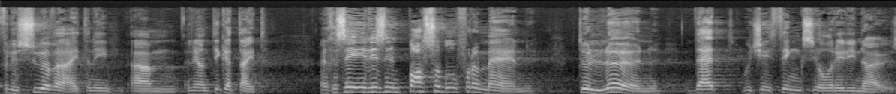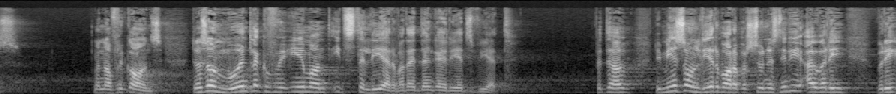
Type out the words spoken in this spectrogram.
filosowe uit in die um in die antieke tyd. Hy het gesê it is impossible for a man to learn that which he thinks he already knows. In Afrikaans, dis onmoontlik om vir iemand iets te leer wat hy dink hy reeds weet. Vertel, die mees onleerbare persoon is nie die ou wat die wat die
